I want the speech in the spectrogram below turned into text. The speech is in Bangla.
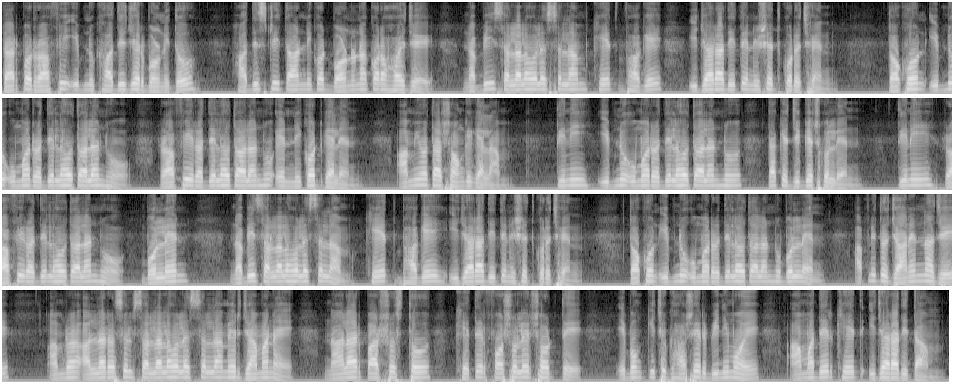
তারপর রাফি ইবনু খাদিজের বর্ণিত হাদিসটি তার নিকট বর্ণনা করা হয় যে, নবী সাল্লাহ আলাইসাল্লাম ক্ষেত ভাগে ইজারা দিতে নিষেধ করেছেন। তখন ইবনু উমর রদিল্লাহ তাল্লাহ্ন রাফি রদিল্লাহ তাল্লাহ্ন এর নিকট গেলেন। আমিও তার সঙ্গে গেলাম। তিনি ইবনু উমর রদিল্লাহ তাল্লাহ্ন তাকে জিজ্ঞেস করলেন। তিনি রাফি রদিল্লাহ তাল্লাহ্ন বললেন, নবী সাল্লাহ আলাইসাল্লাম ক্ষেত ভাগে ইজারা দিতে নিষেধ করেছেন। তখন ইবনু উমর রদিল্লাহ তাল্লাহ্ন বললেন, আপনি তো জানেন না যে আমরা আল্লাহ রসুল সাল্লাহ আলাইসাল্লামের জামানায় নালার পার্শ্বস্থ ক্ষেতের ফসলের শর্তে এবং কিছু ঘাসের বিনিময়ে আমাদের ক্ষেত ইজারা দিতাম।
